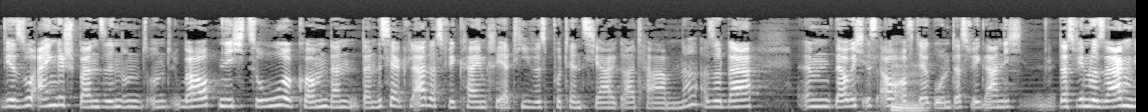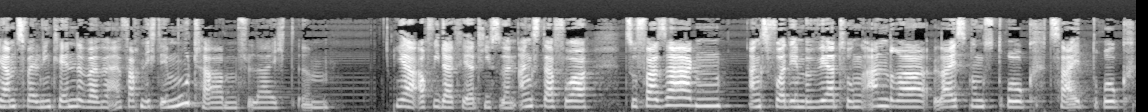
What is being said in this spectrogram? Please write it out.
wir so eingespannt sind und, und überhaupt nicht zur Ruhe kommen, dann, dann ist ja klar, dass wir kein kreatives Potenzial gerade haben. Ne? Also da, ähm, glaube ich, ist auch mhm. oft der Grund, dass wir gar nicht, dass wir nur sagen, wir haben zwei linke Hände, weil wir einfach nicht den Mut haben, vielleicht, ähm, ja, auch wieder kreativ zu sein. Angst davor zu versagen, Angst vor den Bewertungen anderer, Leistungsdruck, Zeitdruck,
